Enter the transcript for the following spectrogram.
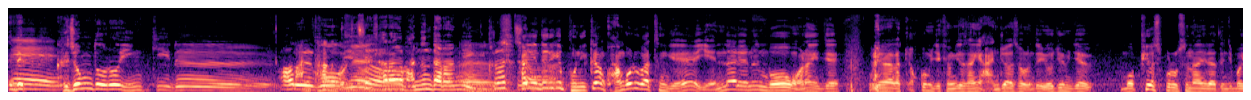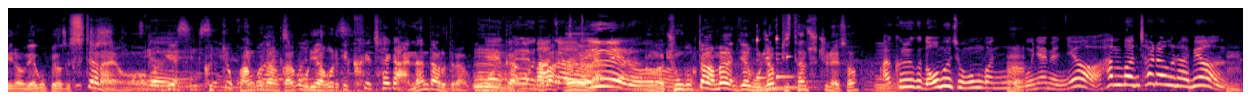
근데 네. 그 정도로 인기를 많다는 끌고 거죠. 예, 그렇죠. 사랑을 받는다라는 얘기죠 그렇죠. 아니 근데 이렇게 보니까 광고료 같은 게 옛날에는 뭐 워낙 이제 우리나라가 조금 이제 경제상이 안 좋아서 그런데 요즘 이제 뭐 피어스 브로스난이라든지 뭐 이런 외국 배우들 쓰잖아요. 네. 그게 그쪽 광고 단가가 우리하고 이렇게 크게 차이가 안 난다 그러더라고. 그러니까 네, 아마, 맞아요. 예. 의외로. 어, 중국도 아마 이제 우리랑 비슷한 수준에서 아 그리고 너무 좋은 건 응. 뭐냐면요. 한 번 촬영을 하면 음.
